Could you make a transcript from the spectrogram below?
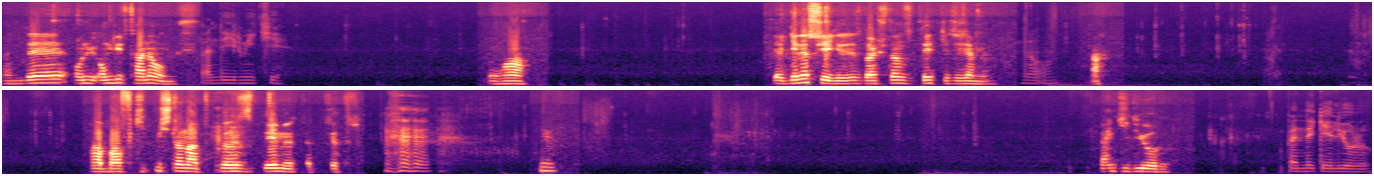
Bende 10 11 tane olmuş. Bende 22. Oha. Ya gene suya gireceğiz. Ben şuradan zıplayıp geçeceğim ya. Tamam. Ha buff gitmiş lan artık. Bu kadar zıplayamıyoruz çatır çatır. Hı. Ben gidiyorum. Ben de geliyorum.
